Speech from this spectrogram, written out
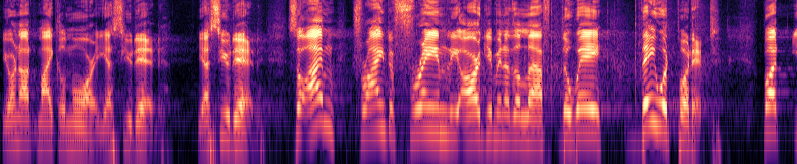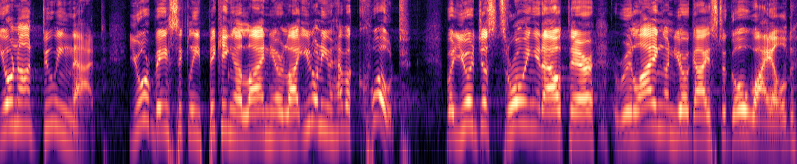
You're not Michael Moore. Yes, you did. Yes, you did. So I'm trying to frame the argument of the left the way they would put it. But you're not doing that. You're basically picking a line here, like you don't even have a quote, but you're just throwing it out there, relying on your guys to go wild,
